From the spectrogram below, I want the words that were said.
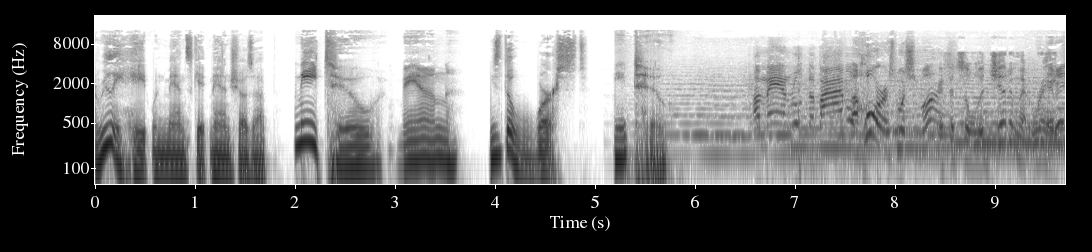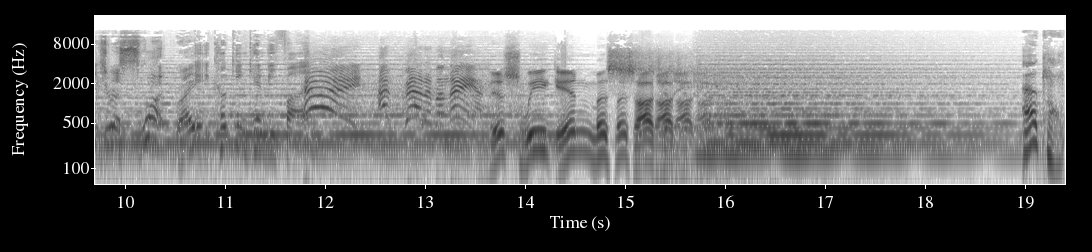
I really hate when Manscaped Man shows up. Me too, man. He's the worst. Me too. A man wrote the Bible. A whore is what she was. If it's a legitimate rape, You're a slut, right? Cooking can be fun. Hey, I'm proud of a man. This week in misogyny. Okay.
